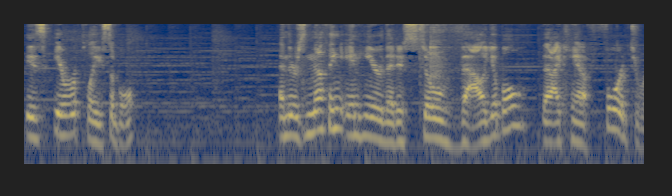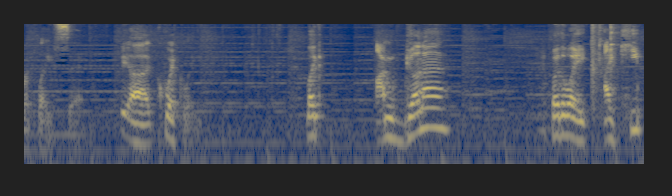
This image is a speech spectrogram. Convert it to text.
is irreplaceable. And there's nothing in here that is so valuable that I can't afford to replace it uh, quickly. Like, I'm gonna... By the way, I keep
